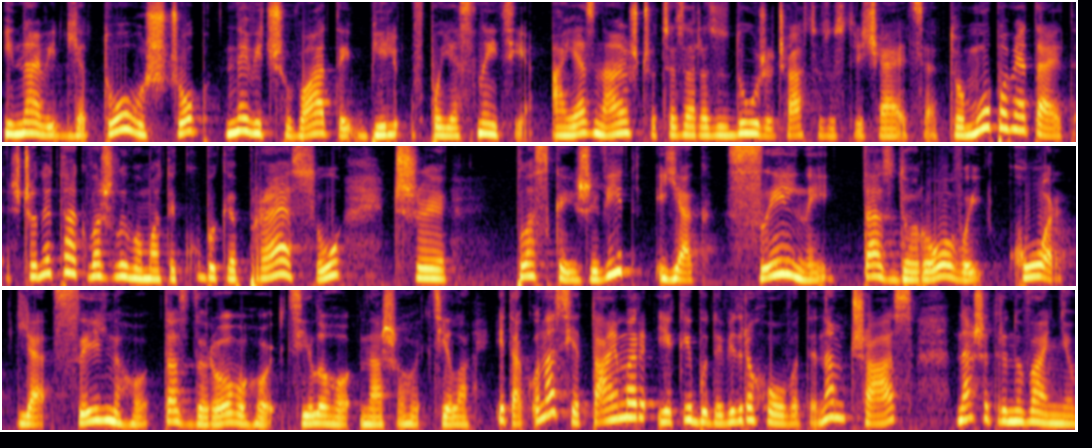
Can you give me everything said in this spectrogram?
І навіть для того, щоб не відчувати біль в поясниці. А я знаю, що це зараз дуже часто зустрічається. Тому пам'ятайте, що не так важливо мати кубики пресу чи плаский живіт, як сильний та здоровий кор для сильного та здорового цілого нашого тіла. І так, у нас є таймер, який буде відраховувати нам час. Наше тренування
